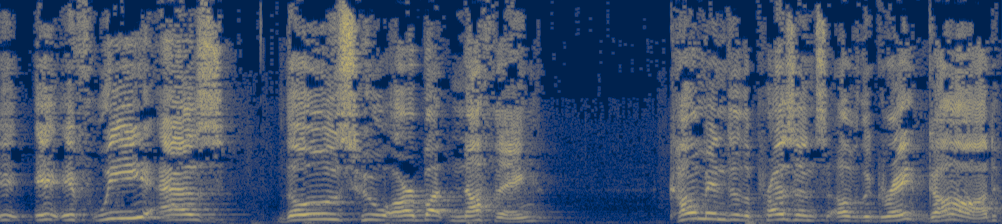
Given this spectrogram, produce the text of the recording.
If we, as those who are but nothing, come into the presence of the great God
